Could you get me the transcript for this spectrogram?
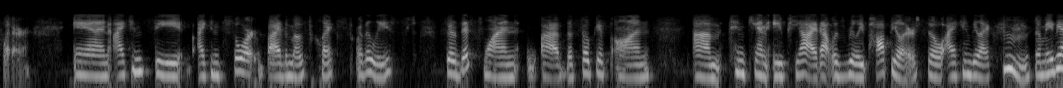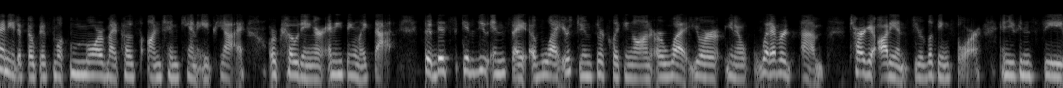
Twitter. And I can see, I can sort by the most clicks or the least. So this one, uh, the focus on um, Tin Can API, that was really popular. So I can be like, hmm, so maybe I need to focus more of my posts on Tin Can API or coding or anything like that. So this gives you insight of what your students are clicking on or what your, you know, whatever um, target audience you're looking for. And you can see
